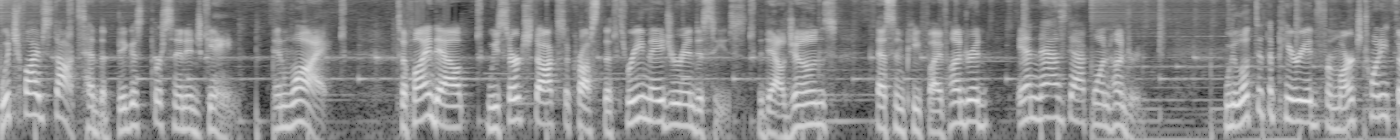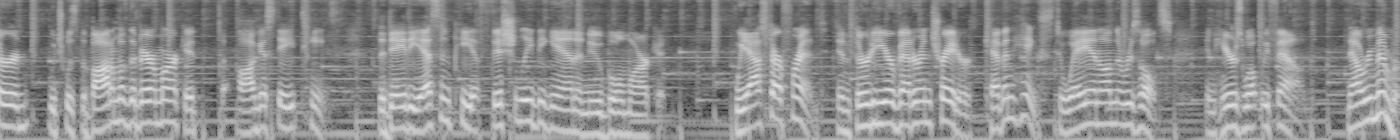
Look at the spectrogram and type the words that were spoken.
which five stocks had the biggest percentage gain and why? To find out, we searched stocks across the three major indices, the Dow Jones, S&P 500, and Nasdaq 100. We looked at the period from March 23rd, which was the bottom of the bear market, to August 18th, the day the S&P officially began a new bull market. We asked our friend and 30-year veteran trader Kevin Hincks to weigh in on the results, and here's what we found. Now remember,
